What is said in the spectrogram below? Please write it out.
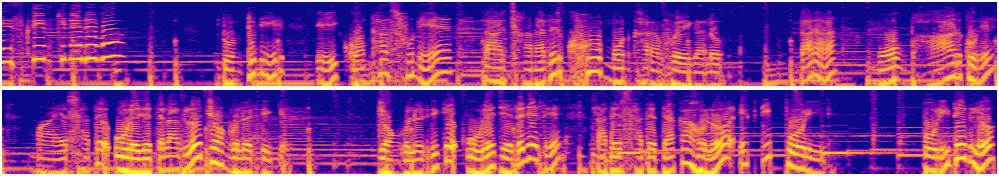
আইসক্রিম কিনে দেব? টুনটুনির এই কথা শুনে তার ছানাদের খুব মন খারাপ হয়ে গেল। তারা মুখ ভার করে মায়ের সাথে উড়ে যেতে লাগল জঙ্গলের দিকে। জঙ্গলের দিকে উড়ে যেতে যেতে তাদের সাথে দেখা হলো একটি পরীর পরী দেখল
